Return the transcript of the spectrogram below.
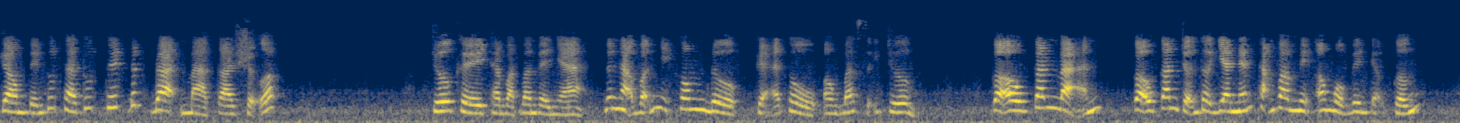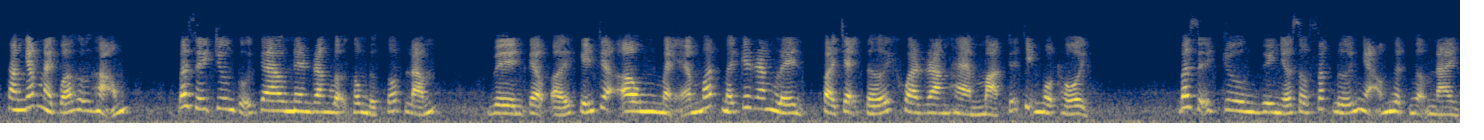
trong tiếng thút tha thút thít đứt đoạn mà cai sữa. Trước khi theo bạch vân về nhà, ninh hạo vẫn nhịn không được trả thù ông bác sĩ trương. Cậu căn bản, cậu căn chuẩn thời gian ném thẳng vào miệng ông một viên kẹo cứng. Thằng nhóc này quá hư hỏng. Bác sĩ trương tuổi cao nên răng lợi không được tốt lắm. Viên kẹo ấy khiến cho ông mẹ mất mấy cái răng liền phải chạy tới khoa răng hàm mặt chữa trị một hồi bác sĩ trương ghi nhớ sâu sắc đứa nhỏ nghịch ngợm này.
